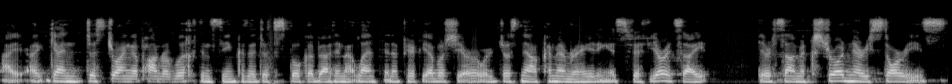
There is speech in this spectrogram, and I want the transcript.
I, again, just drawing upon Rav Lichtenstein, because I just spoke about him at length in a Pirkei Avos We're just now commemorating his fifth yahrzeit. There are some extraordinary stories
